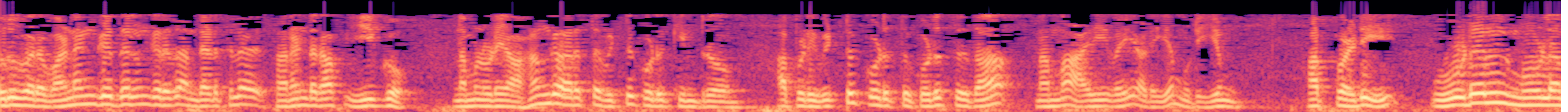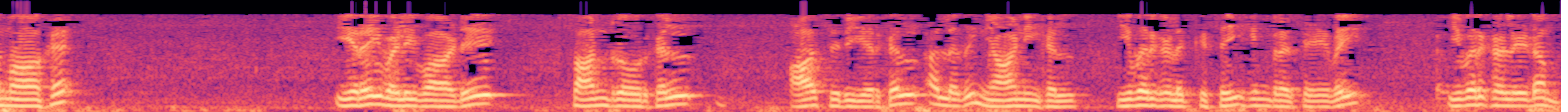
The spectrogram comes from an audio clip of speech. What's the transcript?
ஒருவரை வணங்குதல்ங்கிறது அந்த இடத்துல சரண்டர் ஆஃப் ஈகோ நம்மளுடைய அகங்காரத்தை விட்டு கொடுக்கின்றோம். அப்படி விட்டு கொடுத்து கொடுத்து தான் நம்ம அறிவை அடைய முடியும். அப்படி உடல் மூலமாக இறை வழிபாடு சான்றோர்கள் ஆசிரியர்கள் அல்லது ஞானிகள் இவர்களுக்கு செய்கின்ற சேவை இவர்களிடம்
